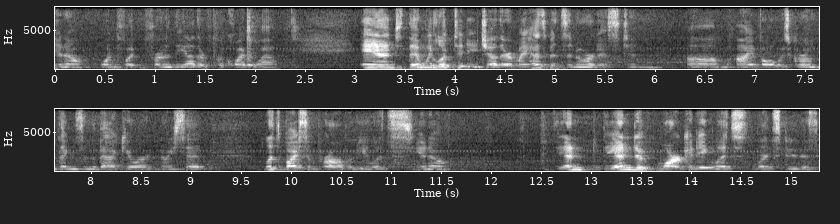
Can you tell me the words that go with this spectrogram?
you know, one foot in front of the other for quite a while. And then we looked at each other. My husband's an artist, and um, I've always grown things in the backyard. And I said, let's buy some property. Let's, you know, the end, the end of marketing, let's, let's do this.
